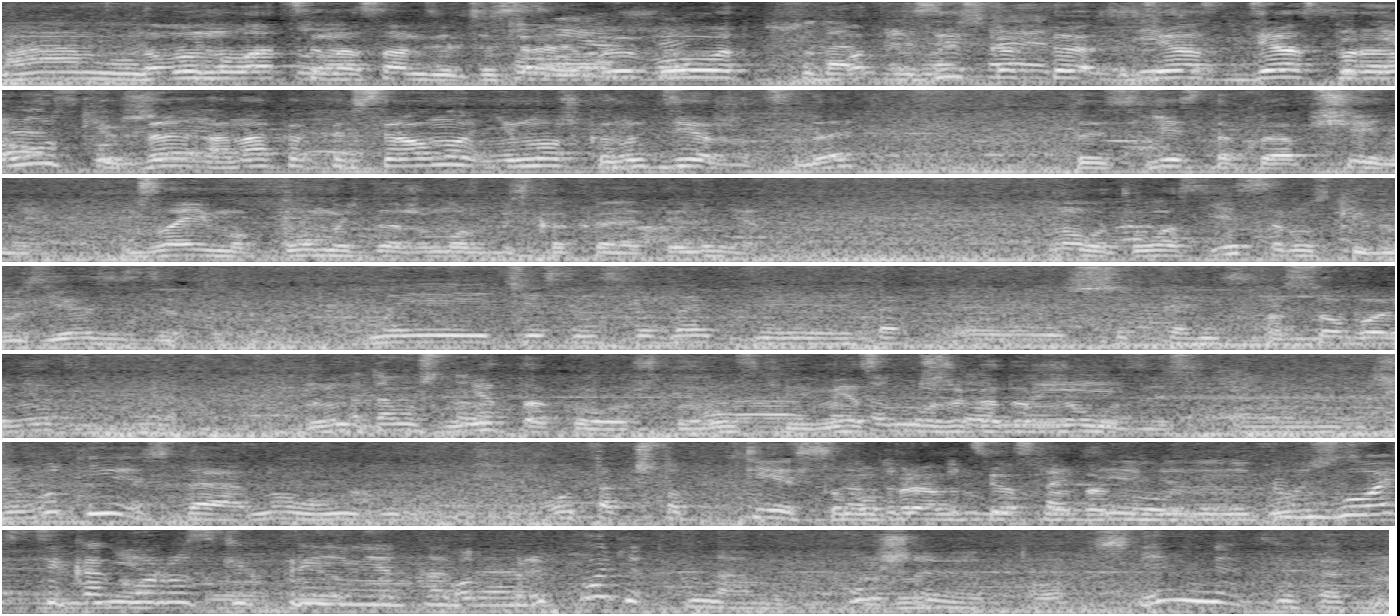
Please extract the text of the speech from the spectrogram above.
маму. Ну вы молодцы, на самом деле. Вы, вы вот, вот здесь как-то диас- диаспора сидят, русских, кушают. да, она как-то все равно немножко, ну, держится, да? То есть есть такое общение, взаимопомощь даже, может быть, какая-то или нет? Ну вот у вас есть русские друзья здесь где-то? Мы, честно сказать, э, так э, шибко не сильно. Особо нет? Ну, Потому что- нет такого, что русские А, местные уже, мы, живут здесь. э, Живут есть, да. Ну, вот так, чтобы тесно Чтобы друг прям тесно ходили, такого, да. В гости, как у Нет. русских принято, Вот да. приходят к нам, кушают, вот с ними как бы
